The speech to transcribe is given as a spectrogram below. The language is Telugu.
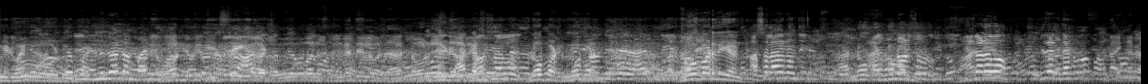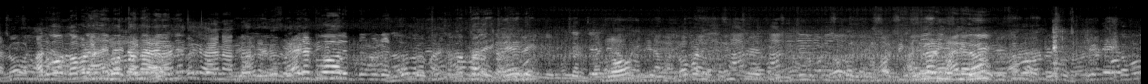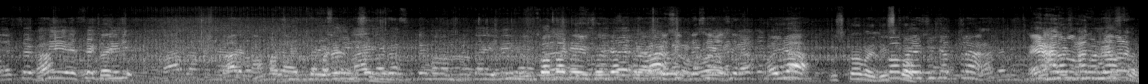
వీడు వాళ్ళ సంగతి తెలియదా టౌన్ లోపల లోపల లోపల తీయండి అసలు ఆయన ఉంది ఆయన ఉన్నాడు చూడు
